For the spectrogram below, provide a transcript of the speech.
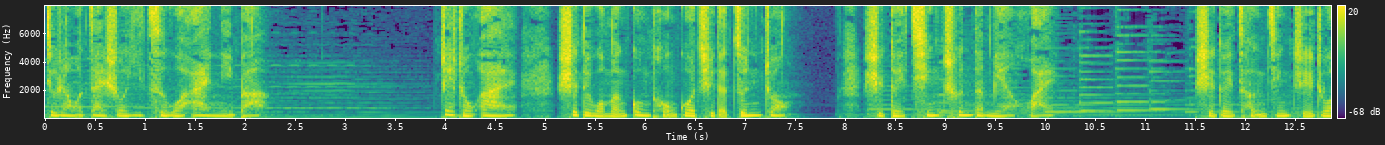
就让我再说一次“我爱你”吧。这种爱是对我们共同过去的尊重，是对青春的缅怀，是对曾经执着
